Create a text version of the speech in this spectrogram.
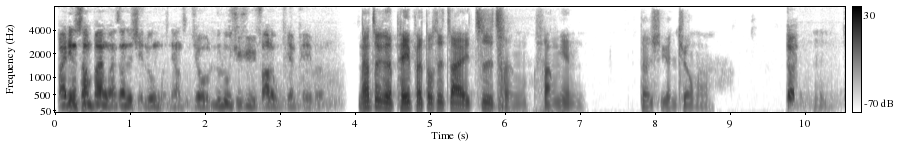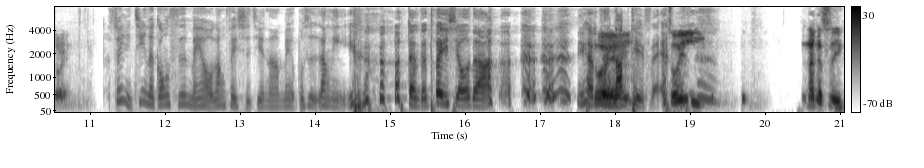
白天上班，晚上就写论文这样子，就陆陆续续发了五篇 paper。那这个 paper 都是在制程方面的研究吗？对，嗯，对，所以你进了公司没有浪费时间呢、没有不是让你 等着退休的、啊，你很 productive 哎、所以那个是一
